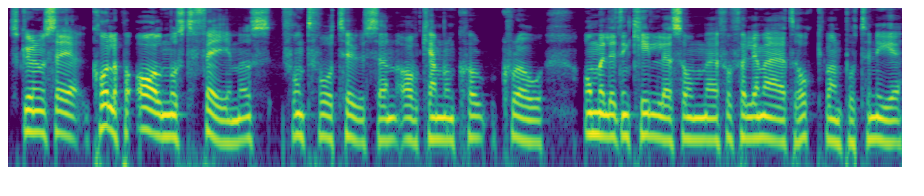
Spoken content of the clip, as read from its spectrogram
skulle jag nog säga, kolla på Almost famous från 2000 av Cameron Crowe. Om en liten kille som eh, får följa med ett rockband på turné.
